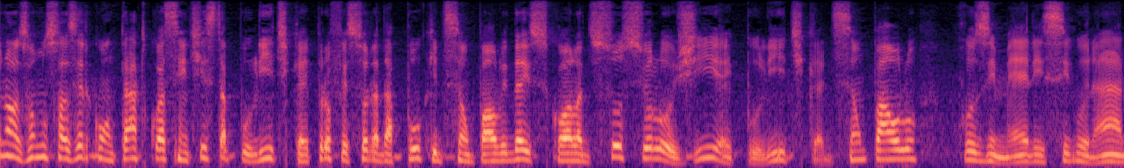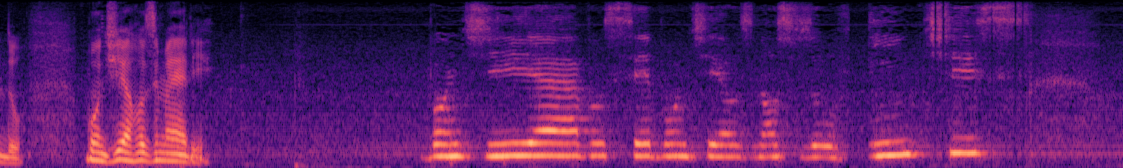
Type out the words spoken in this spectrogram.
Nós vamos fazer contato com a cientista política e professora da PUC de São Paulo e da Escola de Sociologia e Política de São Paulo, Rosemary Segurado. Bom dia, Rosemary. Bom dia a você, bom dia aos nossos ouvintes.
